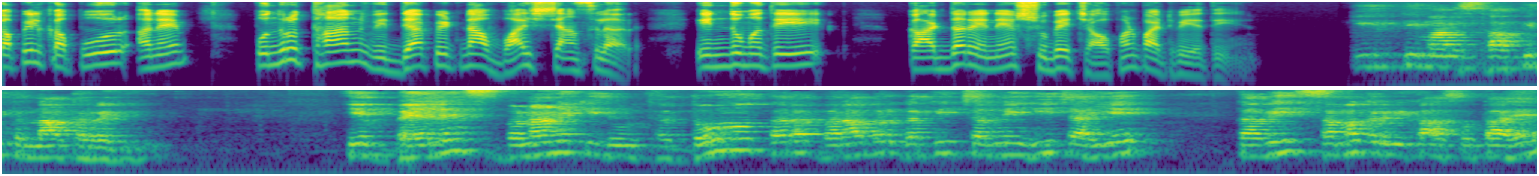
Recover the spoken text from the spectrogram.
કપિલ કપૂર અને પુનરુત્થાન વિદ્યાપીઠના વાઇસ ચાન્સલર ઇન્દુમતી કાટદરેને શુભેચ્છાઓ પણ પાઠવી હતી कीर्तिमान स्थापित ना कर रही ये बैलेंस बनाने की जरूरत है दोनों तरफ बराबर गति चलनी ही चाहिए तभी समग्र विकास होता है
